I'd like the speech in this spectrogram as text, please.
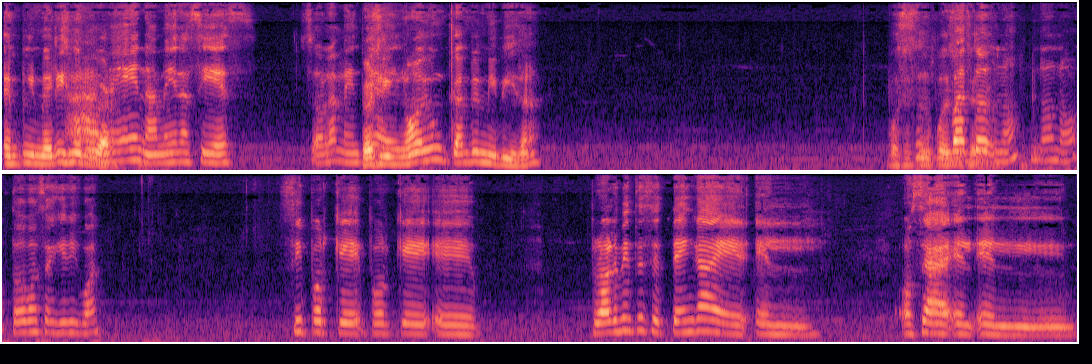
en primerísimo lugar. Amén, amén, así es. Solamente Pero si no hay un cambio en mi vida, pues eso no puede ser. no, no, no, todo va a seguir igual. Sí, porque, porque eh, probablemente se tenga el, o sea, el,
